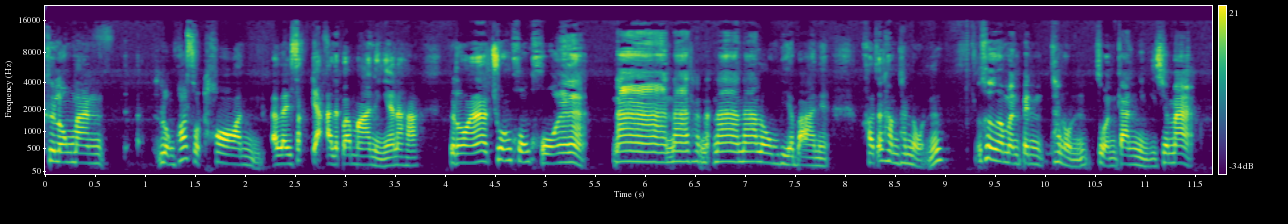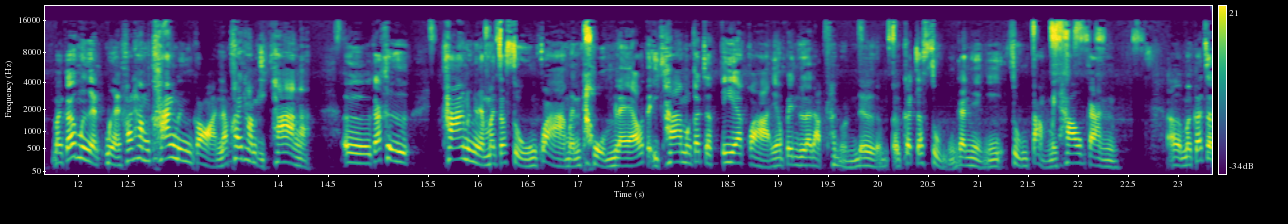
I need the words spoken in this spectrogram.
คือโรงพยาบาลหลวงพ่อสธรอะไรสักอย่างอะไรประมาณอย่างเงี้ยนะคะ คือตรงนั้นช่วงโค้งๆนั่นน่ะ หน้าหน้าหน้าหน้าโรงพยาบาลเนี่ยเขาจะทำถนนก็คือมันเป็นถนนสวนกันอย่างนี้ใช่ไหมมันก็เหมือนเหมือนเขาทำข้างหนึ่งก่อนแล้วค่อยทำอีกข้างอะเออก็คือข้างหนึ่งเนี่ยมันจะสูงกว่าเหมือนถมแล้ว แต่อีกข้างมันก็จะเตี้ยกว่า ยังเป็นระดับถนนเดิมเออก็จะสูงกันอย่างนี้ สูงต่ำไม่เท่ากันเออมันก็จะ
